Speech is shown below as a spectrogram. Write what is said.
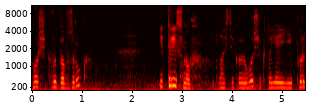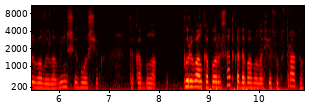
горщик випав з рук і тріснув пластиковий горщик, то я її перевалила в інший горщик. Така була перевалка пересадка, додавала ще субстрату.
